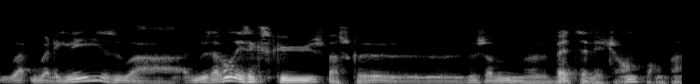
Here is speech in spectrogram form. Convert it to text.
Ou à, l'Église, ou à, nous avons des excuses parce que nous sommes bêtes et méchants. Enfin,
